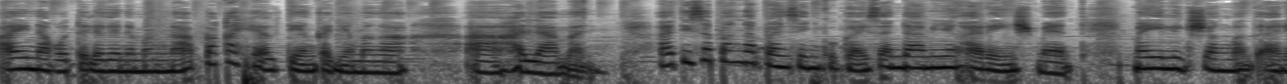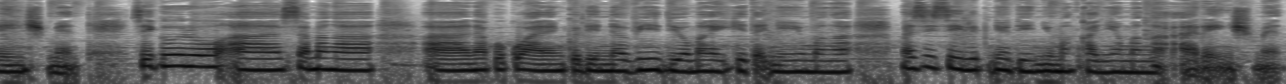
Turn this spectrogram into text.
ay nako talaga namang napaka-healthy ang kanyang mga ah, halaman. At isa pang napansin ko guys, ang dami niyang arrangement. Mahilig siyang mag-arrangement. Siguro ah, sa mga ah, nakukuhanan ko din na video, makikita niyo yung mga masisilip niyo din yung mga kanyang mga arrangement.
